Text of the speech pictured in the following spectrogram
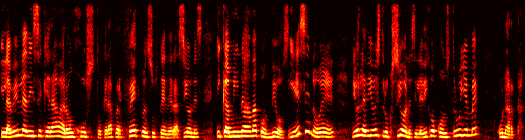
y la Biblia dice que era varón justo, que era perfecto en sus generaciones y caminaba con Dios. Y ese Noé, Dios le dio instrucciones y le dijo, construyeme un arca.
